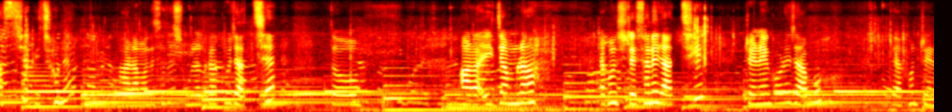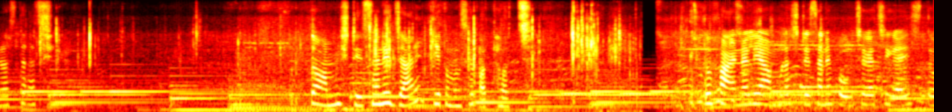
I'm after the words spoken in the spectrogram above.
আসছে পিছনে, আর আমাদের সাথে সুলাল কাকু যাচ্ছে। তো আর এই যে আমরা এখন স্টেশনে যাচ্ছি, ট্রেনে করে যাব। তো এখন ট্রেন আসতে আছি। তো আমি স্টেশনে যাই, গিয়ে তোমার সাথে কথা হচ্ছে। তো ফাইনালি আমরা স্টেশনে পৌঁছে গেছি গাইস তো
